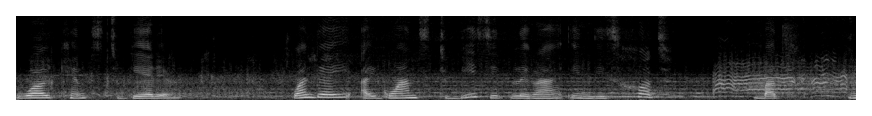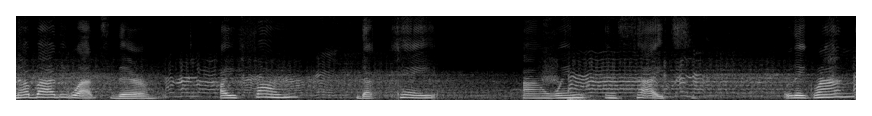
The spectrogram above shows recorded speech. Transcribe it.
walked together. One day I went to visit Legrand in this hut, but nobody was there. I found the key and went inside. Legrand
